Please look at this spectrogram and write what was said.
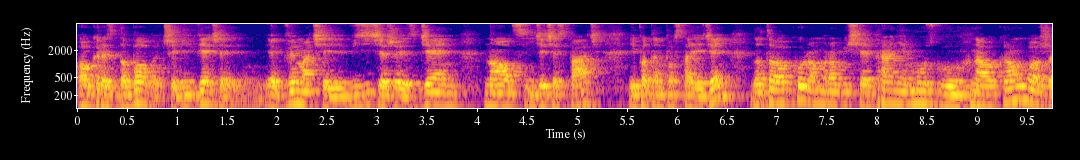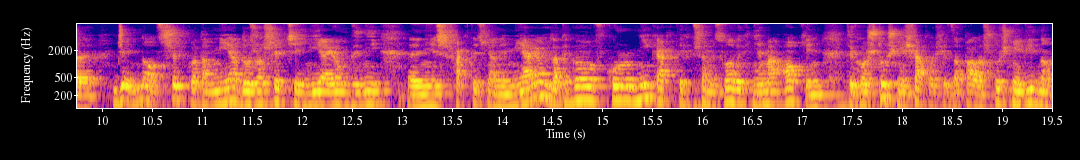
okres dobowy, czyli wiecie, jak wy macie, widzicie, że jest dzień, noc, idziecie spać i potem powstaje dzień, no to kurom robi się pranie mózgu na okrągło, że dzień, noc szybko tam mija, dużo szybciej mijają dni e, niż faktycznie one mijają, dlatego w kurnikach tych przemysłowych nie ma okien, tylko sztucznie światło się zapala, sztucznie widno,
